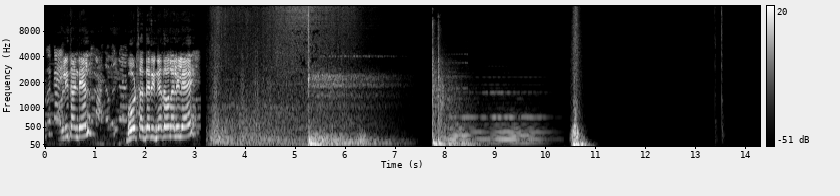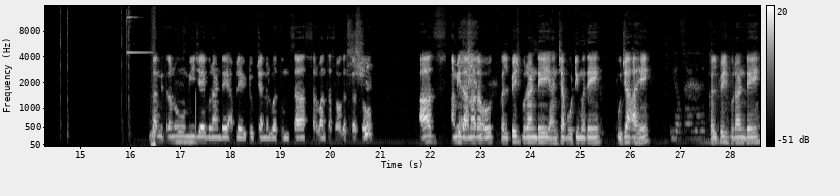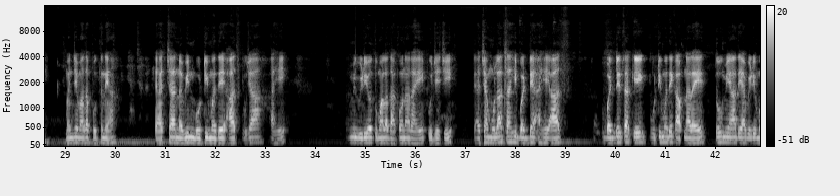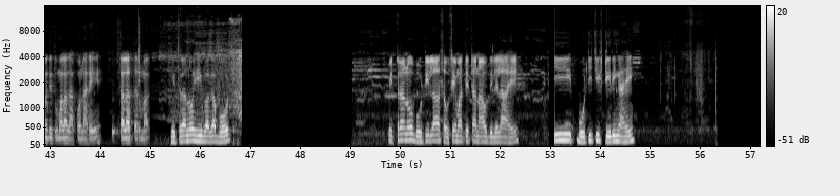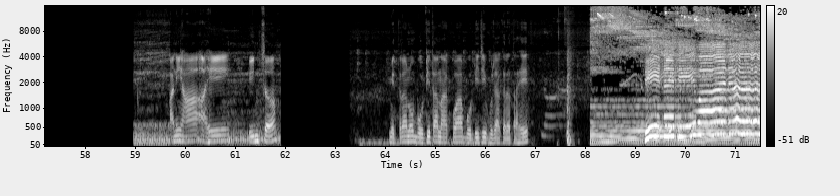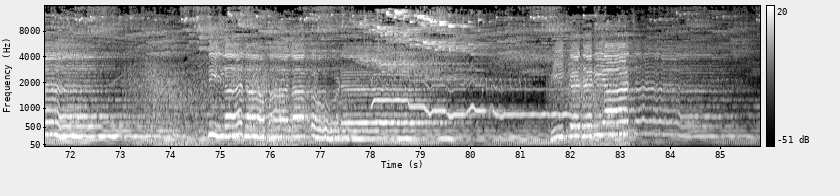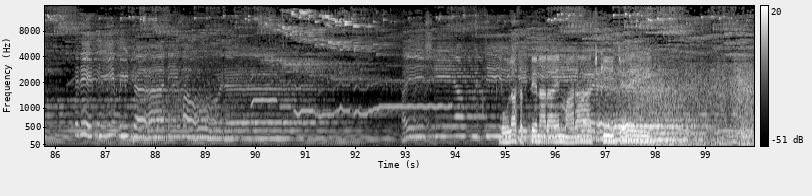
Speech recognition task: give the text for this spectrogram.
माऊली तांडेल बोट सध्या रिन्याजवळ आलेली आहे. मित्रांनो मी जय बुरांडे आपल्या यूट्यूब चॅनलवर तुमचा सर्वांचा स्वागत करतो. आज आम्ही जाणार आहोत कल्पेश बुरांडे यांच्या बोटीमध्ये पूजा आहे. कल्पेश बुरांडे म्हणजे माझा पुतण्या. ह्याच्या नवीन बोटीमध्ये आज पूजा आहे. मी व्हिडिओ तुम्हाला दाखवणार आहे पूजेची. त्याच्या मुलाचाही बड्डे आहे आज. बड्डेचा केक बोटीमध्ये कापणार आहे. तो मी आज या व्हिडिओमध्ये तुम्हाला दाखवणार आहे. चला तर मग. मित्रांनो ही बघा बोट. मित्रांनो बोटीला सौसे मातेचं नाव दिलेलं आहे. ही बोटीची स्टेरिंग आहे. आणि हा आहे इंच. मित्रांनो बोटीचा नाकवा बोटीची पूजा करत आहे. दीन दिवान दिला ना मला कोड पीक दर्याच बोला सत्यनारायण महाराज की जय।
